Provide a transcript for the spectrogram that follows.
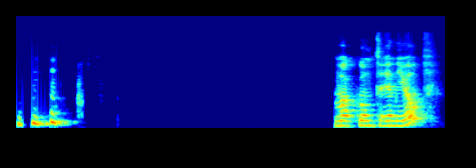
Wat komt er niet op?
